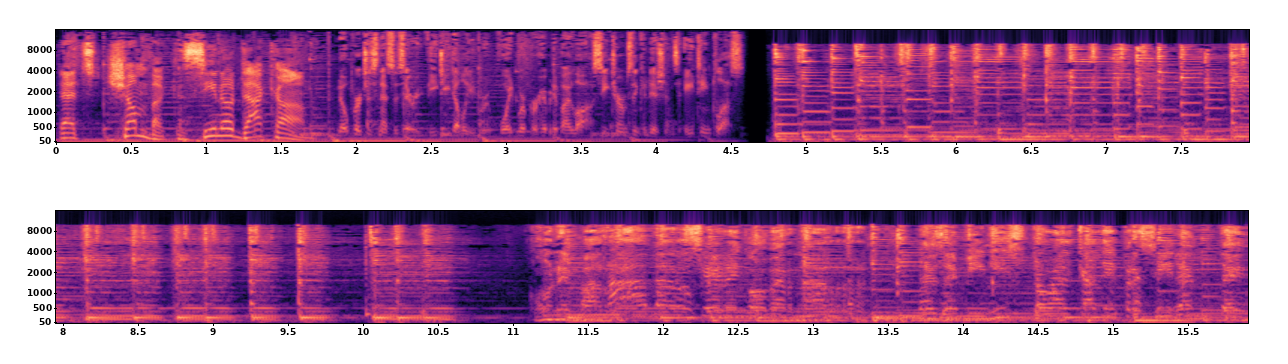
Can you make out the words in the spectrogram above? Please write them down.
That's chumbacasino.com. No purchase necessary. VGW Group. Void were prohibited by law. See terms and conditions. 18 plus. Con embarrada los quieren gobernar, desde ministro, alcalde y presidente,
